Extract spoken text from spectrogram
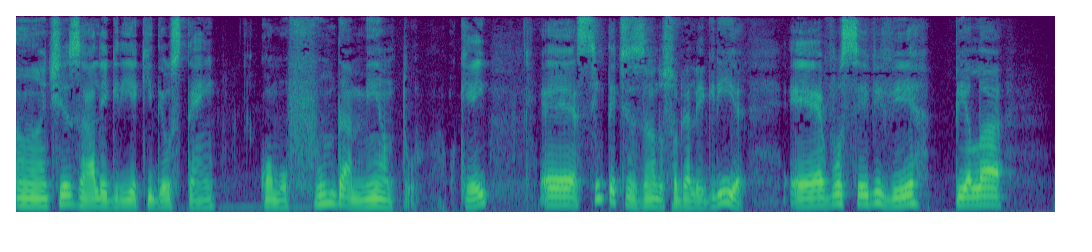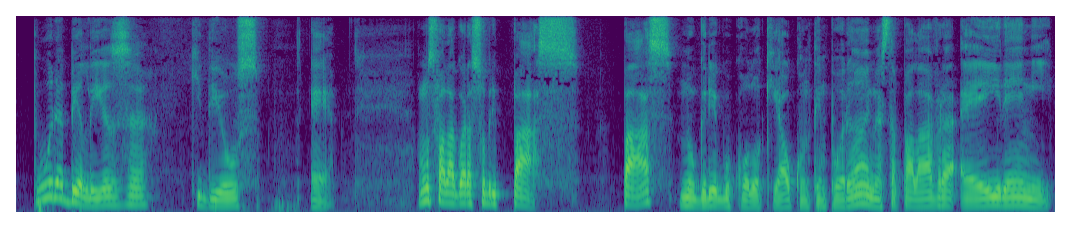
antes a alegria que Deus tem como fundamento, ok? É, sintetizando sobre alegria, é você viver pela pura beleza que Deus é. Vamos falar agora sobre paz. Paz, no grego coloquial contemporâneo, esta palavra é eirene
